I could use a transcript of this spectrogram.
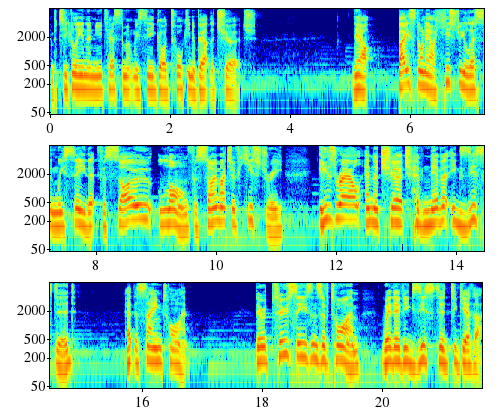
and particularly in the New Testament, we see God talking about the church. Now, based on our history lesson, we see that for so long, for so much of history, Israel and the church have never existed at the same time. There are two seasons of time where they've existed together.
